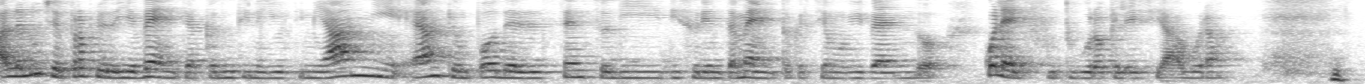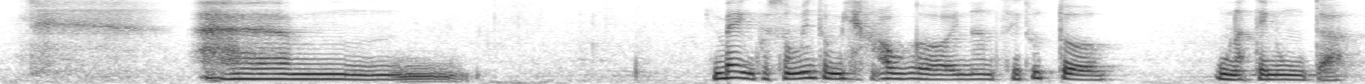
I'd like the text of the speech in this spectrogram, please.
alla luce proprio degli eventi accaduti negli ultimi anni e anche un po' del senso di disorientamento che stiamo vivendo. Qual è il futuro che lei si augura? um, beh, in questo momento mi auguro innanzitutto una tenuta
